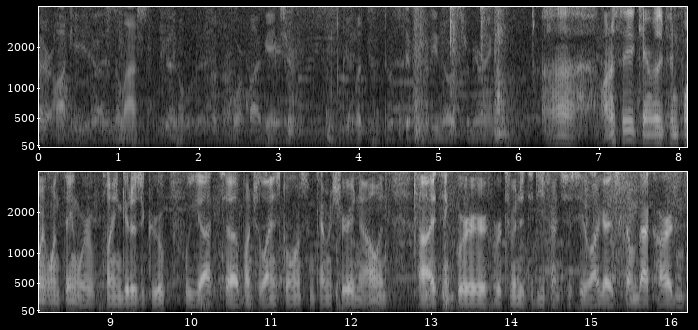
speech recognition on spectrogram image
Better hockey in the last, you know, four or five games here. What's what's different? Have you noticed from your angle? Uh, honestly, I can't really pinpoint one thing. We're playing good as a group. We got a bunch of lines going, some chemistry right now, and uh, I think we're we're committed to defense. You see a lot of guys coming back hard and,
